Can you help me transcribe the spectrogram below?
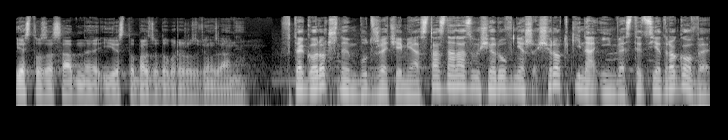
jest to zasadne i jest to bardzo dobre rozwiązanie. W tegorocznym budżecie miasta znalazły się również środki na inwestycje drogowe,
